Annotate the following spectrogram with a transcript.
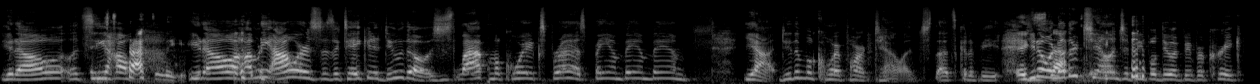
You know, let's see Exactly. how. You know, how many hours does it take you to do those? Just lap McCoy Express. Bam, bam, bam. Yeah, do the McCoy Park Challenge. That's gonna be. You know, another challenge that people do at Beaver Creek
